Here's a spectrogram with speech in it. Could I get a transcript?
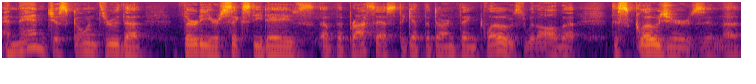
And then just going through the 30 or 60 days of the process to get the darn thing closed with all the disclosures and the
